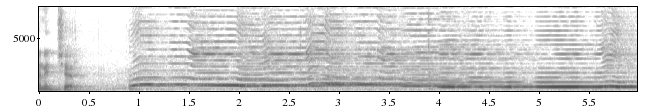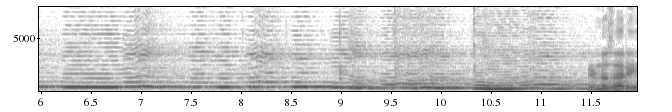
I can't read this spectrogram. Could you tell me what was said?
అని ఇచ్చారు. రెండోసారి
